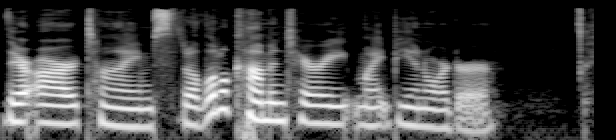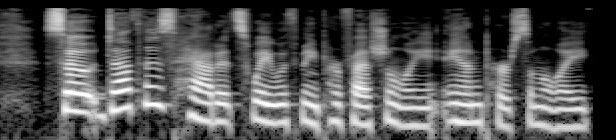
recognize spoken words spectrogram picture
there are times that a little commentary might be in order. So, death has had its way with me professionally and personally.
